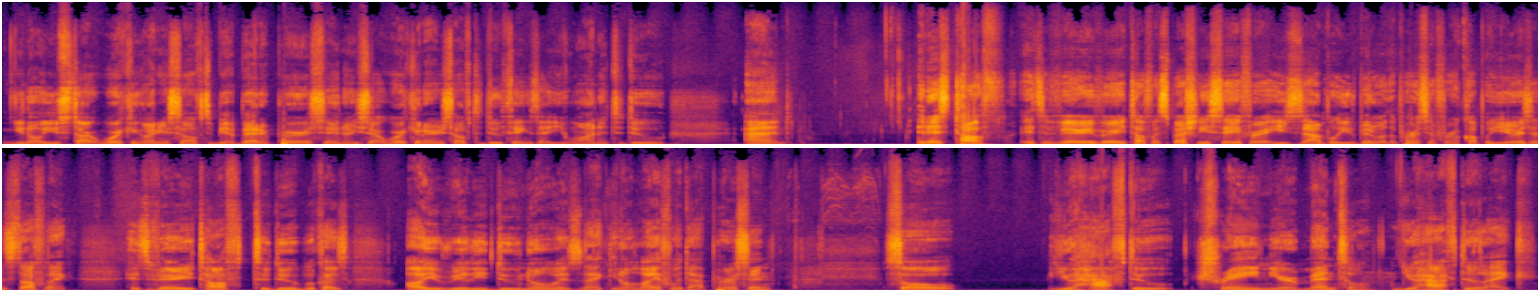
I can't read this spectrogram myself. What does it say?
you know you start working on yourself to be a better person or you start working on yourself to do things that you wanted to do. And it is tough. It's very, very tough, especially say for example, you've been with the person for a couple years and stuff. Like it's very tough to do because all you really do know is like, you know, life with that person. So you have to train your mental. You have to like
